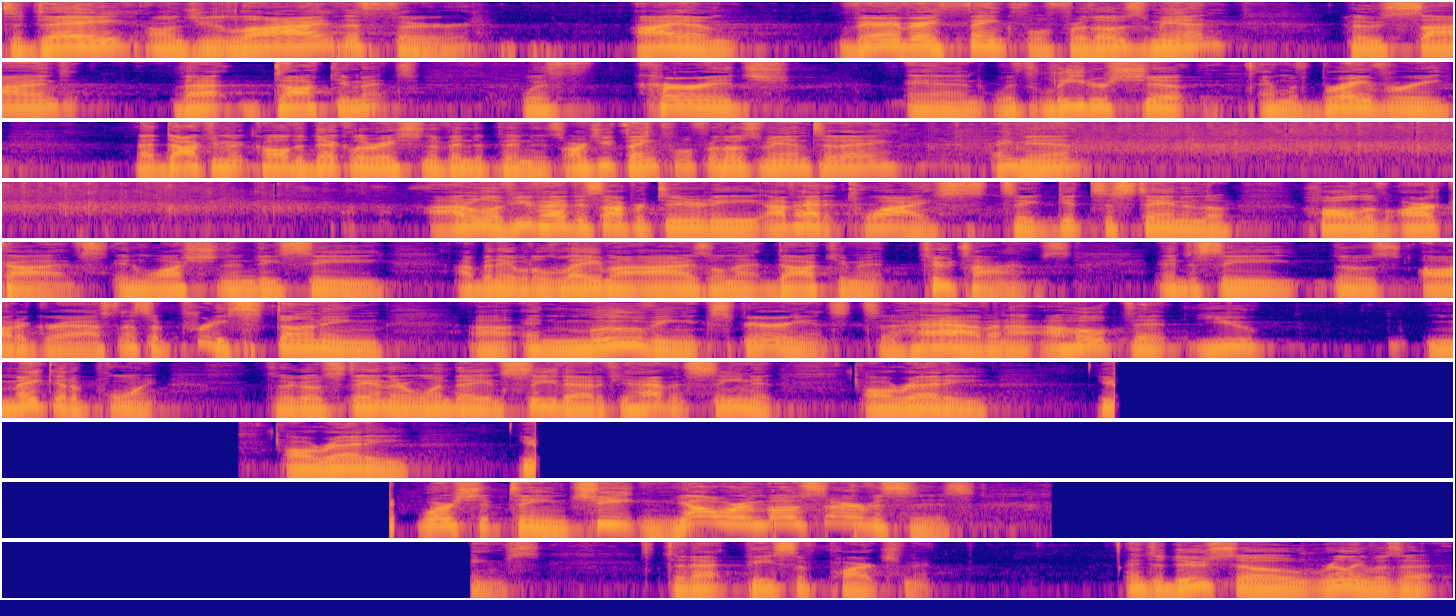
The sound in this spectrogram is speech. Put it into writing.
Today, on July the 3rd, I am very, very thankful for those men who signed that document with courage and with leadership and with bravery. That document called the Declaration of Independence. Aren't you thankful for those men today? Amen. I don't know if you've had this opportunity. I've had it twice to get to stand in the Hall of Archives in Washington, D.C. I've been able to lay my eyes on that document two times and to see those autographs. That's a pretty stunning uh, and moving experience to have. And I, I hope that you make it a point to go stand there one day and see that if you haven't seen it already. You know, already worship team cheating. Y'all were in both services. To that piece of parchment. And to do so really was a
